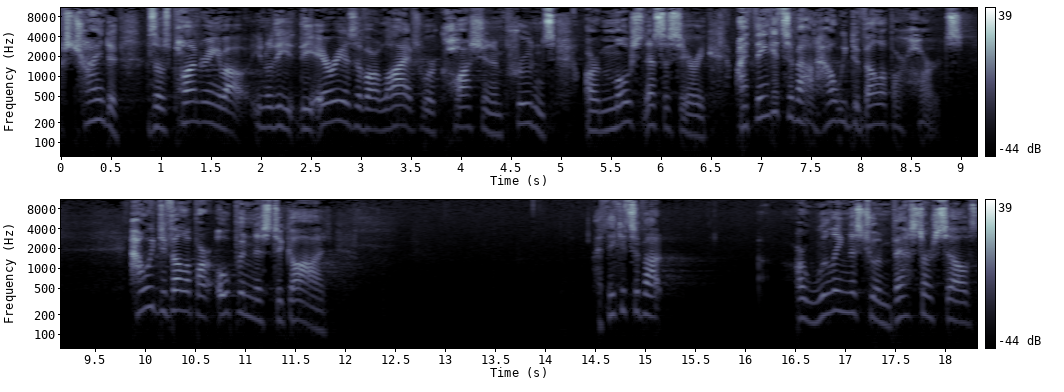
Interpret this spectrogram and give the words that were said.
I was trying to, as I was pondering about, you know, the, the areas of our lives where caution and prudence are most necessary, I think it's about how we develop our hearts, how we develop our openness to God. I think it's about our willingness to invest ourselves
